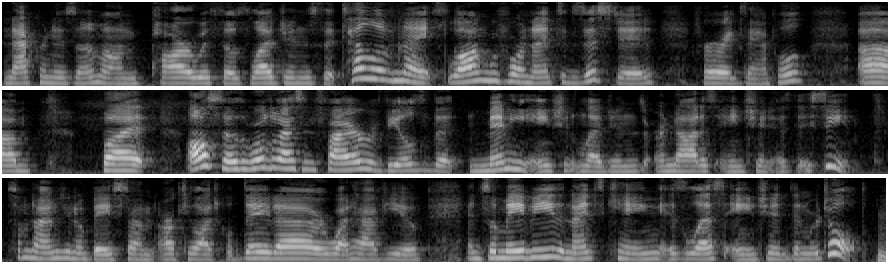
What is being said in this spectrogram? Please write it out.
anachronism on par with those legends that tell of knights long before knights existed, for example. Um, but also, the World of Ice and Fire reveals that many ancient legends are not as ancient as they seem. Sometimes, you know, based on archaeological data or what have you. And so maybe the Night's King is less ancient than we're told. Hmm.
